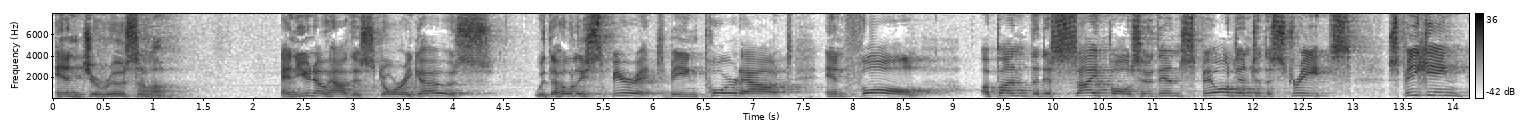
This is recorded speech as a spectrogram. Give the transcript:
in Jerusalem. And you know how this story goes with the Holy Spirit being poured out in full upon the disciples who then spilled into the streets, speaking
